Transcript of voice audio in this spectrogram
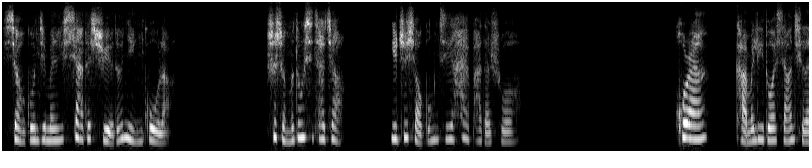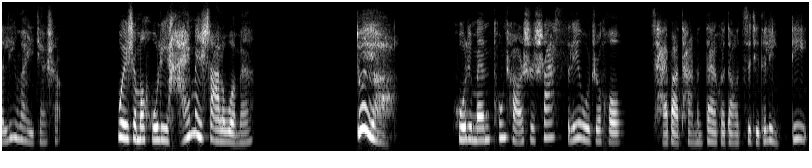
小公鸡们吓得血都凝固了。是什么东西在叫？一只小公鸡害怕地说。忽然，卡梅利多想起了另外一件事儿：为什么狐狸还没杀了我们？对呀，狐狸们通常是杀死猎物之后，才把它们带回到自己的领地。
